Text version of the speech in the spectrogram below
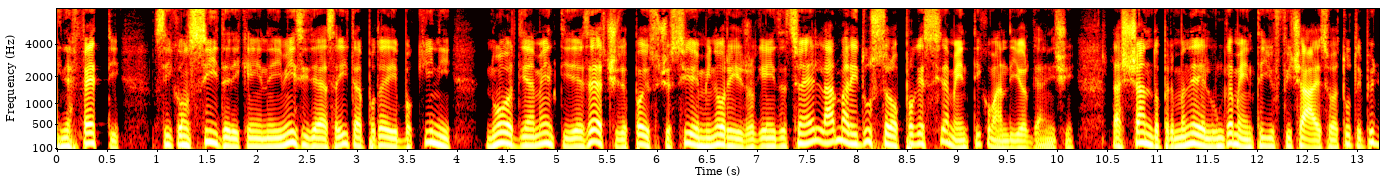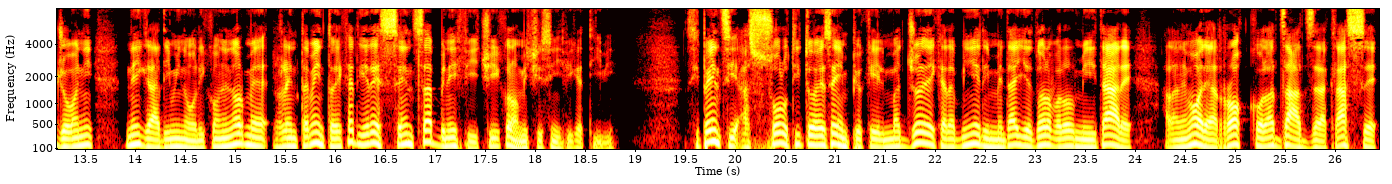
In effetti, si consideri che nei mesi della salita al potere di Bocchini, nuovi ordinamenti dell'esercito e poi successive minori riorganizzazioni dell'arma ridussero progressivamente i comandi organici, lasciando permanere lungamente gli ufficiali, soprattutto i più giovani, nei gradi minori, con enorme rallentamento delle carriere e senza benefici economici significativi. Si pensi a solo titolo esempio che il maggiore dei carabinieri in medaglia d'oro valor militare alla memoria Rocco La Zazzera, classe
